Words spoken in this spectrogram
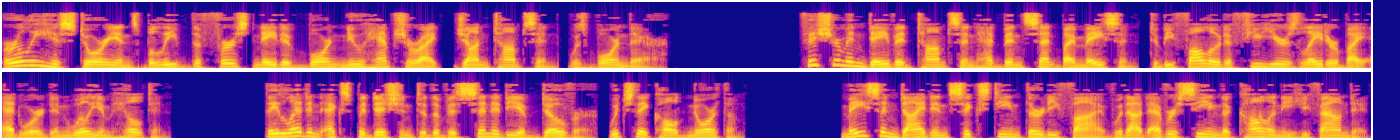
Early historians believed the first native-born New Hampshireite, John Thompson, was born there. Fisherman David Thompson had been sent by Mason, to be followed a few years later by Edward and William Hilton. They led an expedition to the vicinity of Dover, which they called Northam. Mason died in 1635 without ever seeing the colony he founded.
